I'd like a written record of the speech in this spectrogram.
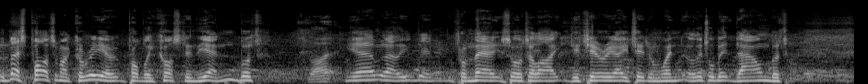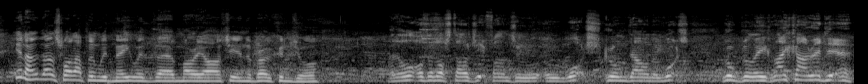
the best part of my career probably cost in the end, but right. yeah, well, from there it sort of like deteriorated and went a little bit down, but you know that's what happened with me with uh, Moriarty and the broken jaw. and a lot of the nostalgic fans who, who watch Scrum Down and watch rugby league, like our editor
